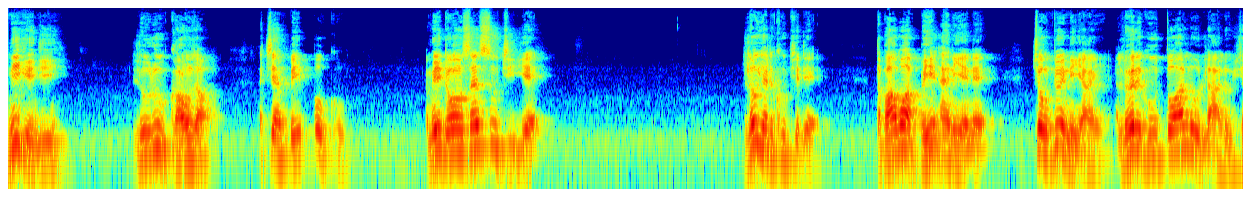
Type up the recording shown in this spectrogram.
မိခင်ကြီးလူလူခေါင်းဆောင်အကြံပေးပုဂ္ဂိုလ်အမေဒေါ်ဆန်းစုကြည်ရဲ့လောက်ရတစ်ခုဖြစ်တဲ့တဘာဝဘေးအန္တရာယ်နဲ့ကြုံတွေ့နေရရင်အလွယ်တကူသွားလို့လာလို့ရ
